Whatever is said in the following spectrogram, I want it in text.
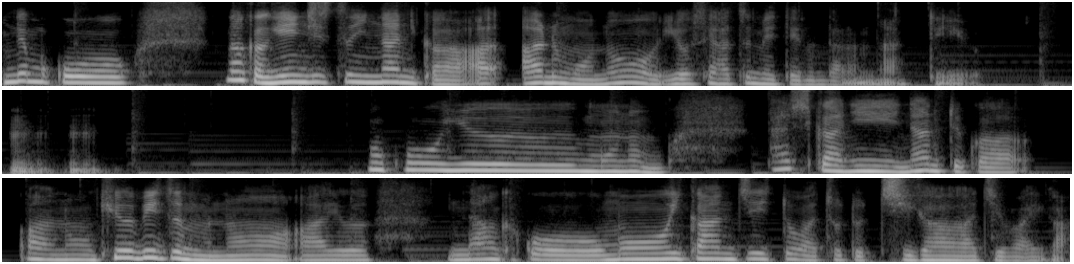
うん。でもこうなんか現実に何かああるものを寄せ集めてるんだろうなっていう。うんうん。まあこういうものも。確かになんていうかあのキュービズムのああいうなんかこう重い感じとはちょっと違う味わいが。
